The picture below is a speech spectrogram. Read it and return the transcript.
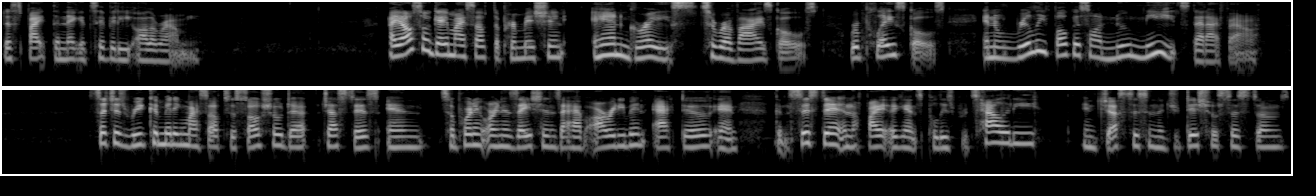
despite the negativity all around me. I also gave myself the permission and grace to revise goals, replace goals, and really focus on new needs that I found such as recommitting myself to social justice and supporting organizations that have already been active and consistent in the fight against police brutality, injustice in the judicial systems,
